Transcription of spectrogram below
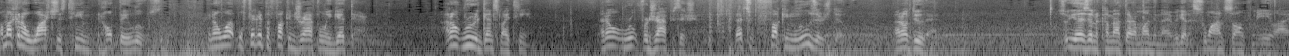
I'm not going to watch this team and hope they lose. You know what? We'll figure out the fucking draft when we get there. I don't root against my team. I don't root for draft position. That's what fucking losers do. I don't do that. So Eli's to come out there on Monday night. We got a swan song from Eli.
